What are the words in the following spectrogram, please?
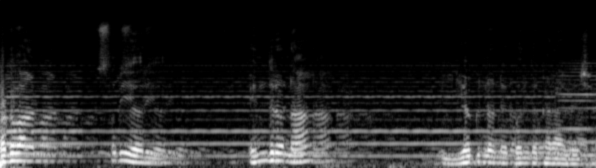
ભગવાન શ્રી હરિ ઇન્દ્રના યજ્ઞને બંધ કરાવે છે.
